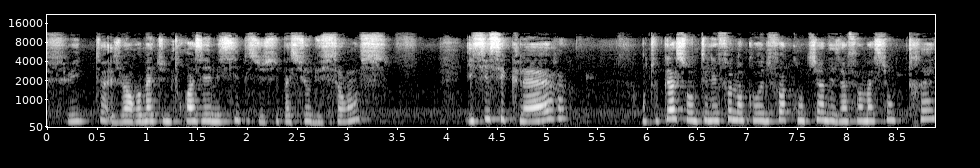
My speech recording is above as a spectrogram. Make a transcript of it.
fuite. Je vais en remettre une troisième ici, parce que je ne suis pas sûre du sens. Ici, c'est clair. En tout cas, son téléphone, encore une fois, contient des informations très,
